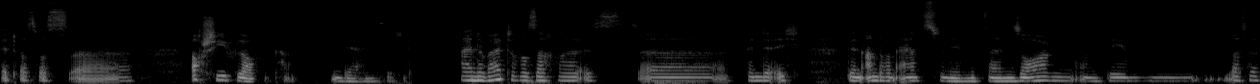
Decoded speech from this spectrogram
etwas, was äh, auch schief laufen kann in der Hinsicht. Eine weitere Sache ist, äh, finde ich, den anderen ernst zu nehmen mit seinen Sorgen und dem, was er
